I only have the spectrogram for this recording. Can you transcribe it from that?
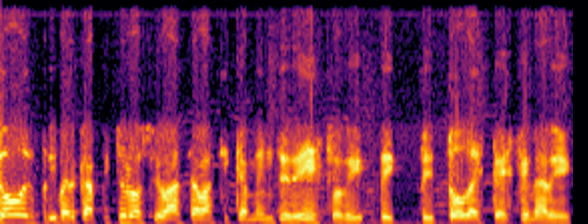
Todo el primer capítulo se basa básicamente de eso, de, de- de toda esta escena de,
